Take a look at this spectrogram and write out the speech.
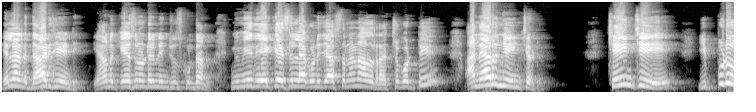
వెళ్ళండి దాడి చేయండి. ఏమైనా కేసులు ఉంటే నేను చూసుకుంటాను. మీ మీద ఏ కేసులు లేకుండా చేస్తానని వాళ్ళు రెచ్చగొట్టి ఆ నేరం చేయించాడు. చేయించి ఇప్పుడు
